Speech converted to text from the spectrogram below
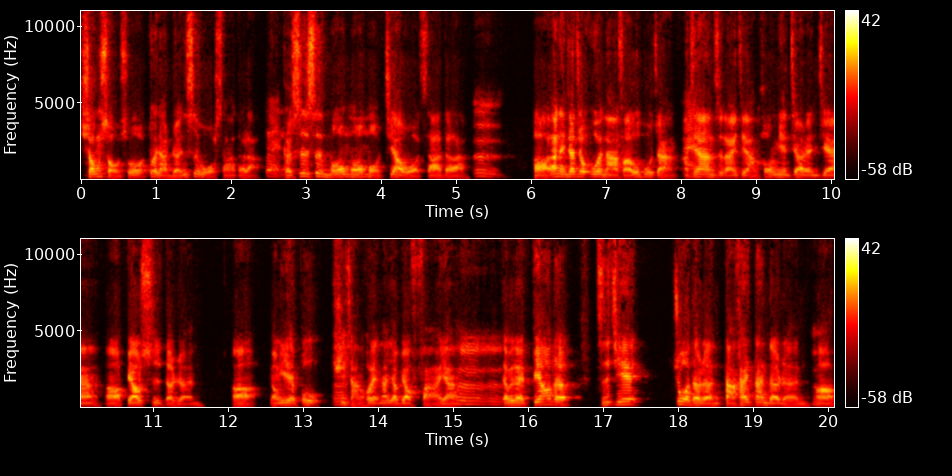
凶手说：“对了，人是我杀的啦，对，可是是某某某叫我杀的啊，嗯，哦，那人家就问啊，法务部长啊，这样子来讲，后面叫人家啊标示的人啊，农业部畜产会，嗯、那要不要罚呀？嗯嗯，对不对？标的直接。”做的人，打开蛋的人啊、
